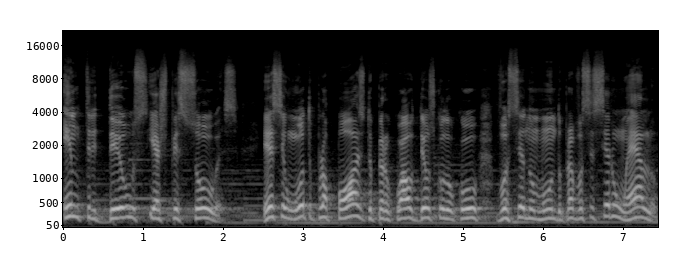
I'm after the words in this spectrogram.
entre Deus e as pessoas. Esse é um outro propósito pelo qual Deus colocou você no mundo, para você ser um elo.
